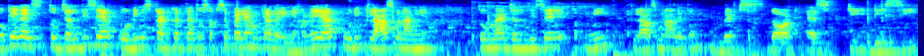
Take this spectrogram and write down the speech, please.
ओके गाइस तो जल्दी से यार कोडिंग स्टार्ट करते हैं तो सबसे पहले हम क्या करेंगे? हमें यार पूरी क्लास बनानी है तो मैं जल्दी से अपनी क्लास बना लेता हूँ। Bits dot S T D C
